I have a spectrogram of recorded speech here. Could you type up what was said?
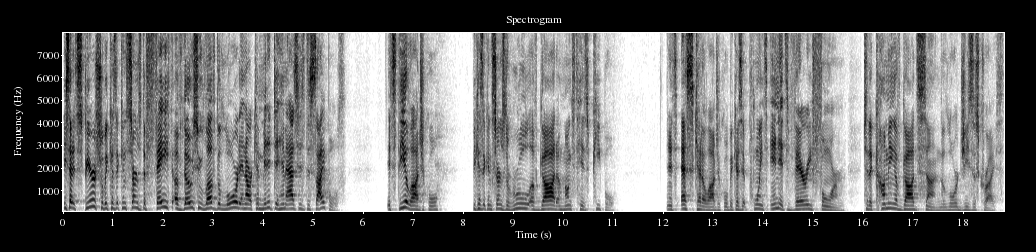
He said it's spiritual because it concerns the faith of those who love the Lord and are committed to him as his disciples. It's theological because it concerns the rule of God amongst his people. And it's eschatological because it points in its very form to the coming of God's Son, the Lord Jesus Christ,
